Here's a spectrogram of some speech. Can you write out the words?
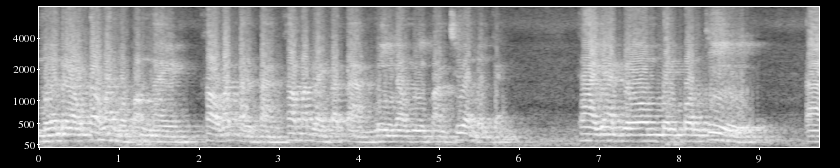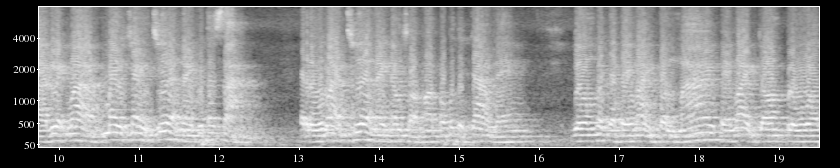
เหมือนเราเข้าวัดหลวงพ่อในเข้าวัดต่างๆ เข้าวัดอะไรก็ตามมีเรามีความเชื่อเหมือนกัน ถ้าญาติโยมเป็นคนที่เรียกว่าไม่ใช่เชื่อในพุทธศาสตร์หรือว่าเชื่อในคำสอนของพระพุทธเจ้าแล้วโยมก็จะไปไหว้ต้นไม้ไปไหว้จอมปลวก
